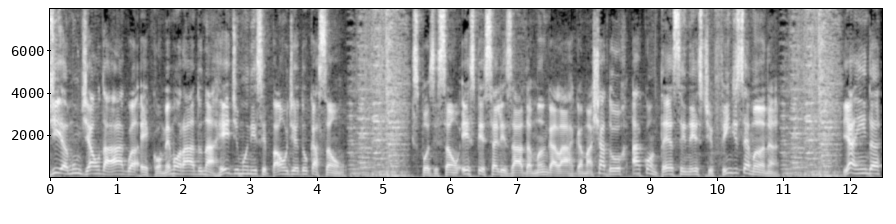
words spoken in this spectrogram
Dia Mundial da Água é comemorado na Rede Municipal de Educação. Exposição especializada Manga Larga Machador acontece neste fim de semana. E ainda,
